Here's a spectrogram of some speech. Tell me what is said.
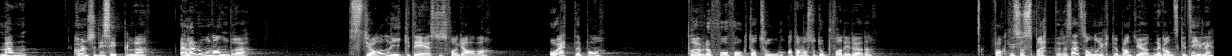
Men kanskje disiplene eller noen andre stjal liket til Jesus fra grava og etterpå prøvde å få folk til å tro at han var stått opp fra de døde. Faktisk så spredte det seg et sånt rykte blant jødene ganske tidlig.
